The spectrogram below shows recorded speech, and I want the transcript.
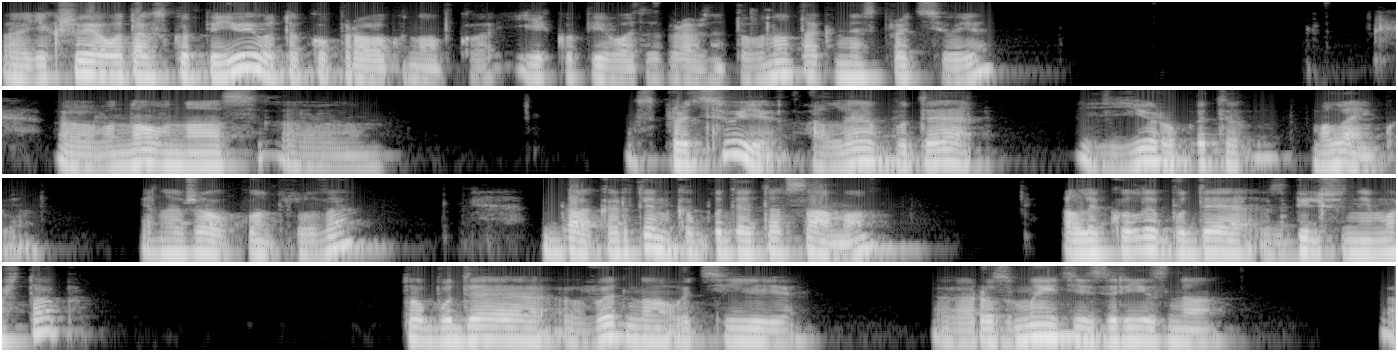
Е, Якщо я отак скопіюю отаку праву кнопку і копіювати зображення, то воно так не спрацює. Воно в нас спрацює, але буде її робити маленькою. Я нажав Ctrl-V. Да, картинка буде та сама, але коли буде збільшений масштаб, то буде видно оці е, розмитість різна. Е,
